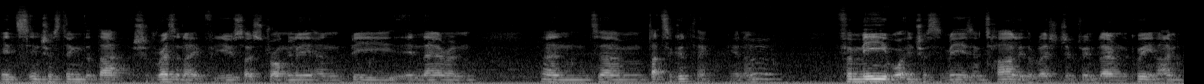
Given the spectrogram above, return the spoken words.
it's interesting that that should resonate for you so strongly and be in there and and um, that's a good thing, you know. Mm. For me, what interested me is entirely the relationship between Blair and the Queen. I'm,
